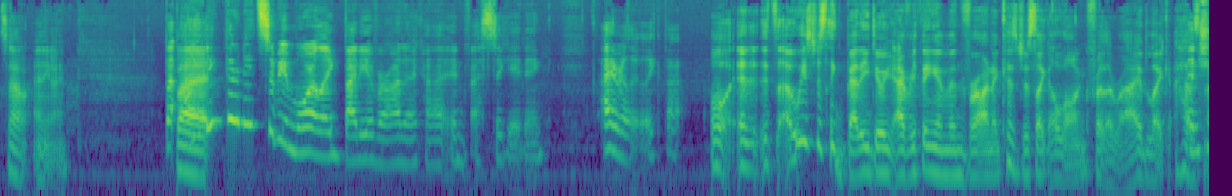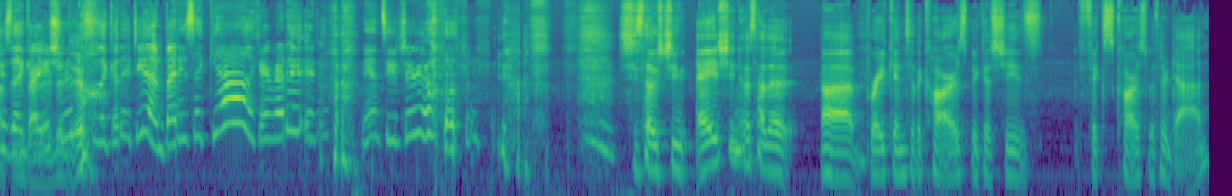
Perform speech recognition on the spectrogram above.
So anyway. But, I think there needs to be more like Betty and Veronica investigating. I really like that. Well, and it's always just like Betty doing everything and then Veronica's just like along for the ride, like has and she's like, "Are you sure this is a good idea?" And Betty's like, "Yeah, like I read it in Nancy Drew." yeah. She so she A, she knows how to uh break into the cars because she's fixed cars with her dad.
